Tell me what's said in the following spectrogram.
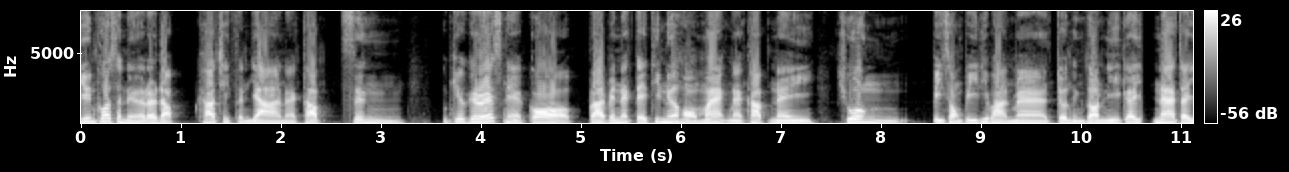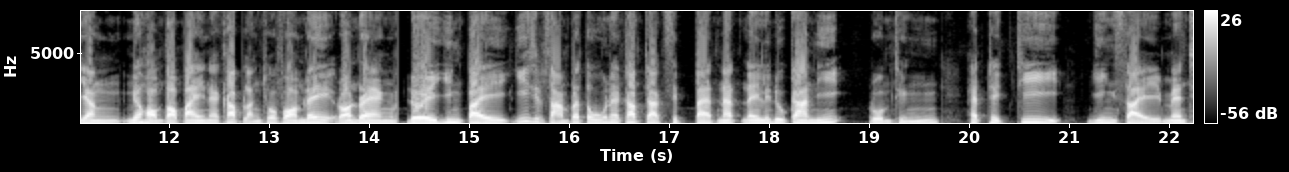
ยื่นข้อเสนอระดับค่าฉีกสัญญานะครับ ซึ่งเกียวเกรสเนี่ยก็กลายเป็นนักเตะที่เนื้อหอมมากนะครับ ในช่วงปี 2 ปีที่ผ่านมาจนถึงตอนนี้ก็น่าจะยังเนื้อหอมต่อไปนะครับ หลังโชว์ฟอร์มได้ร้อนแรง โดยยิงไป 23 ประตูนะครับจาก 18 นัดในฤดูกาลนี้รวมถึง แฮตทริกที่ยิงใส่แมนเช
